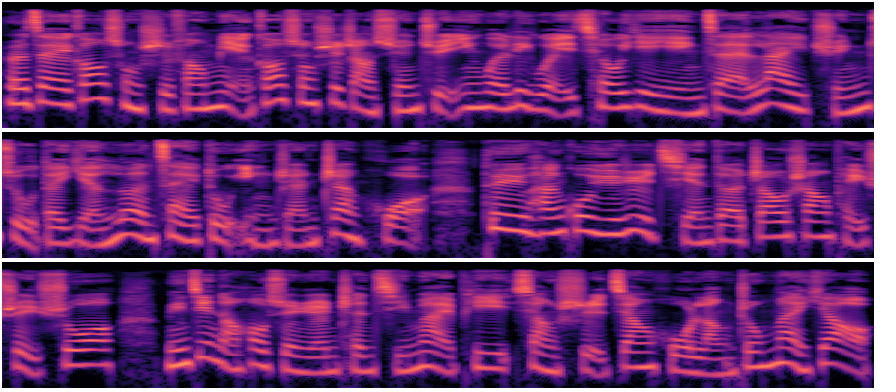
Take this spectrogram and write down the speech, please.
而在高雄市方面，高雄市长选举因为立委邱业莹在赖群组的言论再度引燃战火。对于韩国瑜日前的招商陪税说，民进党候选人陈其迈批像是江湖郎中卖药，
